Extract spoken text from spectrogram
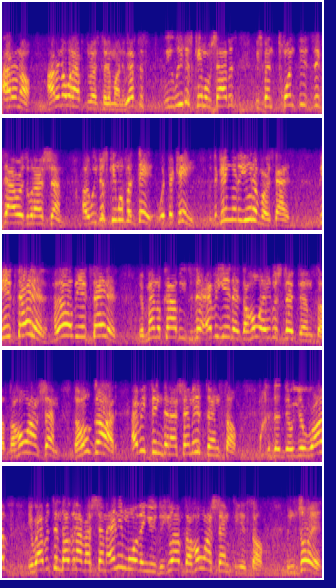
I don't know. I don't know what happened to the rest of the money. We have to. We, we just came off Shabbos. We spent 26 hours with Hashem. Uh, we just came off a date with the King, with the King of the universe, guys. Be excited. Hello, be excited. The Mendel Kabbal used to say every year there's the whole Eivishter to himself, the whole Hashem, the whole God, everything that Hashem is to himself. The, the, your Rav, your doesn't have Hashem any more than you do. You have the whole Hashem to yourself. Enjoy it.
